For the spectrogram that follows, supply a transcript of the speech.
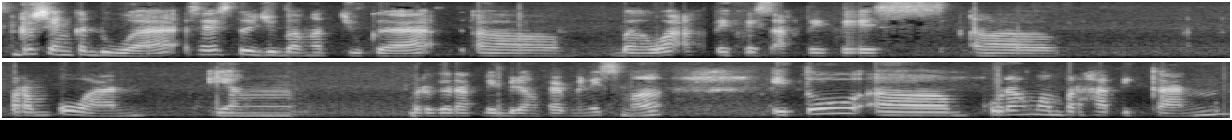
Terus yang kedua saya setuju banget juga uh, bahwa aktivis-aktivis uh, perempuan yang bergerak di bidang feminisme itu um, kurang memperhatikan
